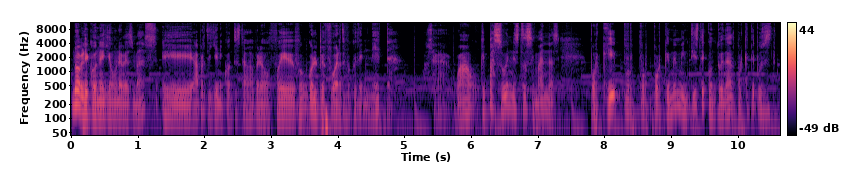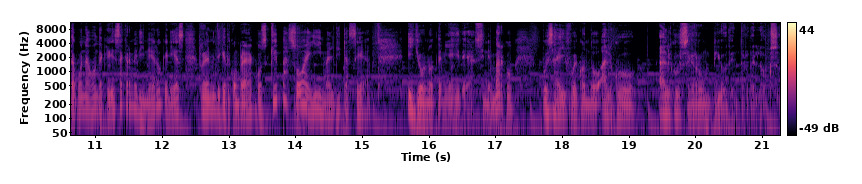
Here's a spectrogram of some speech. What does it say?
No hablé con ella una vez más. Eh, aparte ya ni contestaba, pero fue, fue un golpe fuerte. Fue de neta. O sea, wow, ¿qué pasó en estas semanas? ¿Por qué, por, por, qué me mentiste con tu edad? ¿Por qué te pusiste tan buena onda? ¿Querías sacarme dinero? ¿Querías realmente que te comprara cosas? ¿Qué pasó ahí, maldita sea? Y yo no tenía idea. Sin embargo, pues ahí fue cuando algo, algo se rompió dentro del Oxo.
